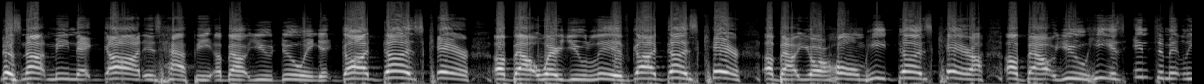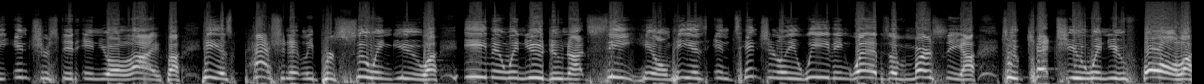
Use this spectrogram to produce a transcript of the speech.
does not mean that God is happy about you doing it. God does care about where you live, God does care about your home. He does care uh, about you. He is intimately interested in your life, uh, He is passionately pursuing pursuing you uh, even when you do not see him. He is intentionally weaving webs of mercy uh, to catch you when you fall. Uh,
